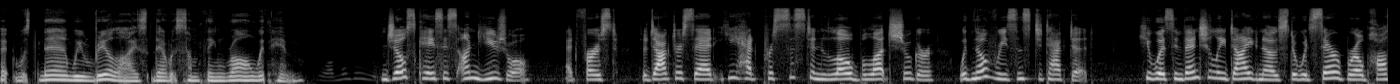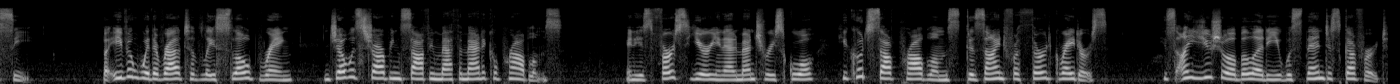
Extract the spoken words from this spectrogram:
It was then we realized there was something wrong with him. Zhou's case is unusual. At first, the doctor said he had persistent low blood sugar with no reasons detected. He was eventually diagnosed with cerebral palsy, but even with a relatively slow brain, Zhou was sharp in solving mathematical problems. In his first year in elementary school, he could solve problems designed for third graders. His unusual ability was then discovered.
